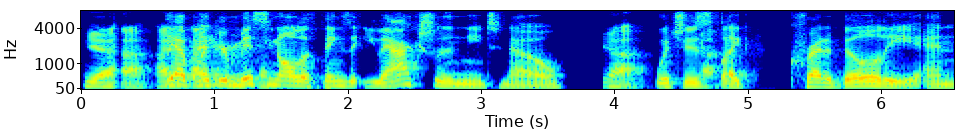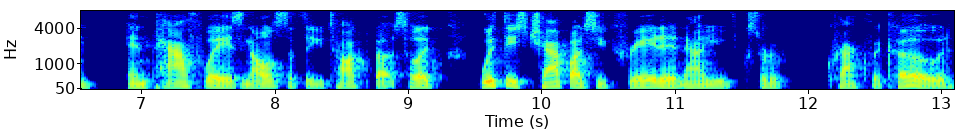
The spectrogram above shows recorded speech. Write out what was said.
Yeah, I, yeah, but like you're missing all the things that you actually need to know. Yeah, which is yeah. like credibility and and pathways and all the stuff that you talked about. So like with these chatbots you created, now you've sort of cracked the code.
